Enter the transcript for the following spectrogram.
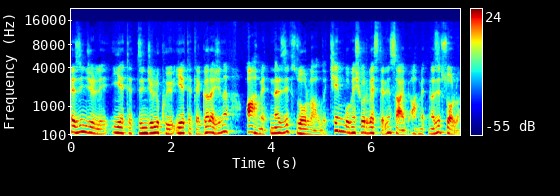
ve Zincirli İETT Zincirli Kuyu İETT garajını Ahmet Nazif Zorlu aldı. Kim? Bu meşhur Vestel'in sahibi Ahmet Nazif Zorlu.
